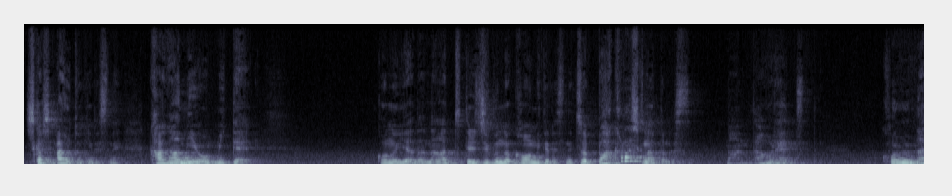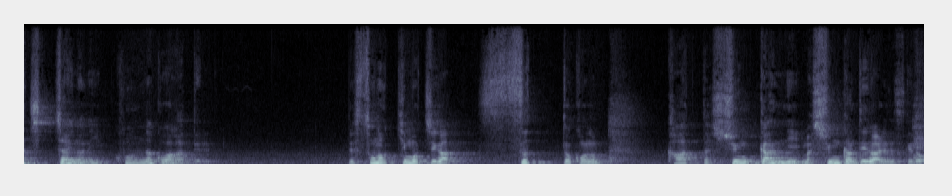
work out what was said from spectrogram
しかしある時にですね鏡を見てこの嫌だなって言ってる自分の顔を見てですねちょっとバカらしくなったんです。なんだ俺っつって。こんなちっちゃいのにこんな怖がってる。でその気持ちがスッとこの変わった瞬間に、まあ、瞬間というのはあれですけど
